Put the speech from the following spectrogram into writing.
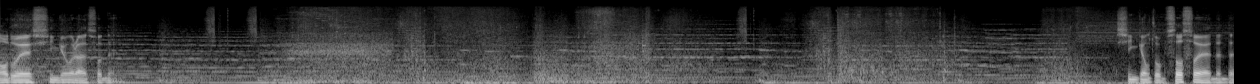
강호도에 신경을 안 썼네. 신경 좀 썼어야 했는데.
